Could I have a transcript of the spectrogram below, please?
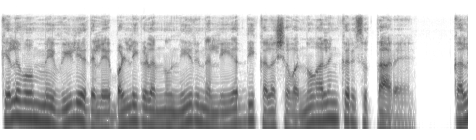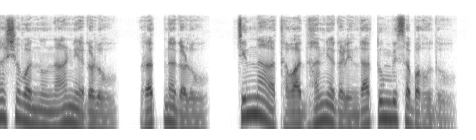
ಕೆಲವೊಮ್ಮೆ ವೀಳ್ಯದೆಲೆ ಬಳ್ಳಿಗಳನ್ನು ನೀರಿನಲ್ಲಿ ಎದ್ದಿ ಕಲಶವನ್ನು ಅಲಂಕರಿಸುತ್ತಾರೆ. ಕಲಶವನ್ನು ನಾಣ್ಯಗಳು, ರತ್ನಗಳು, ಚಿನ್ನ ಅಥವಾ ಧಾನ್ಯಗಳಿಂದ ತುಂಬಿಸಬಹುದು.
